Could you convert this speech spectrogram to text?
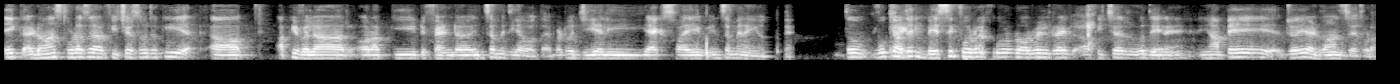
एक एडवांस थोड़ा सा फीचर्स हो जो कि आपकी वेलार और आपकी डिफेंडर इन सब में दिया होता है बट वो G L E X five इन सब में नहीं होते हैं। तो वो क्या होता है basic four by four all wheel drive feature वो दे रहे हैं। यहाँ पे जो है एडवांस्ड है थोड़ा।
